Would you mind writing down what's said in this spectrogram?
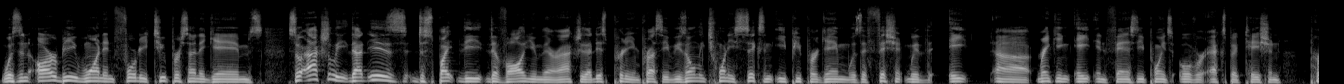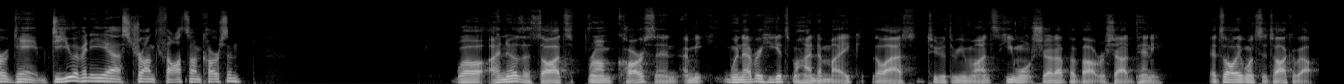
was an RB1 in 42% of games. So actually that is despite the the volume there actually that is pretty impressive. He's only 26 in EP per game was efficient with 8 uh, ranking 8 in fantasy points over expectation per game. Do you have any uh, strong thoughts on Carson? Well, I know the thoughts from Carson. I mean, whenever he gets behind a mic the last two to three months, he won't shut up about Rashad Penny. That's all he wants to talk about.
